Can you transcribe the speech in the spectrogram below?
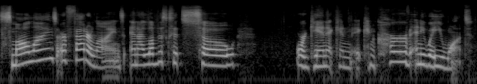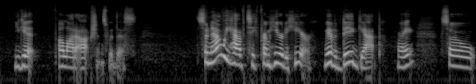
small lines or fatter lines. And I love this because it's so organic and it can curve any way you want. You get a lot of options with this. So now we have to, from here to here. We have a big gap, right? So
